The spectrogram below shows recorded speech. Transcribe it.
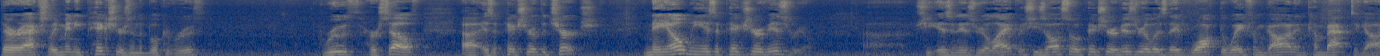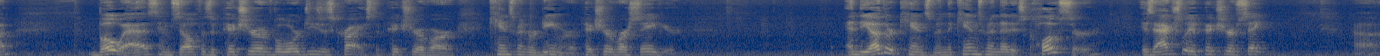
There are actually many pictures in the book of Ruth. Ruth herself uh, is a picture of the church. Naomi is a picture of Israel. Uh, she is an Israelite, but she's also a picture of Israel as they've walked away from God and come back to God. Boaz himself is a picture of the Lord Jesus Christ, a picture of our kinsman redeemer, a picture of our Savior. And the other kinsman, the kinsman that is closer, is actually a picture of Satan. Uh,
